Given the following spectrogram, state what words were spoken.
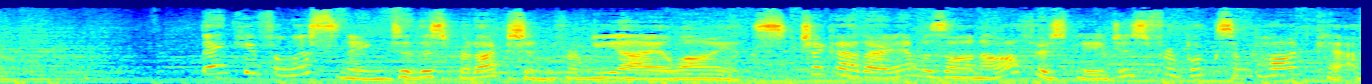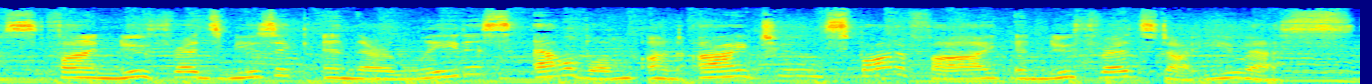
Thank you for listening to this production from EI Alliance. Check out our Amazon authors pages for books and podcasts. Find New Threads music and their latest album on iTunes, Spotify, and newthreads.us.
